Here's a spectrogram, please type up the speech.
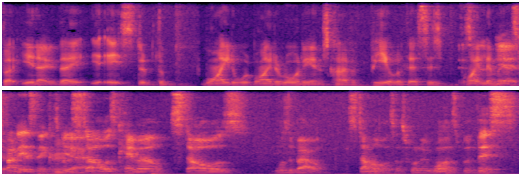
But you know, they it's the, the wider wider audience kind of appeal of this is It's- quite limited. Yeah, it's funny, isn't it? Because when Yeah. Star Wars came out, Star Wars was about Star Wars. That's what it was. But this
